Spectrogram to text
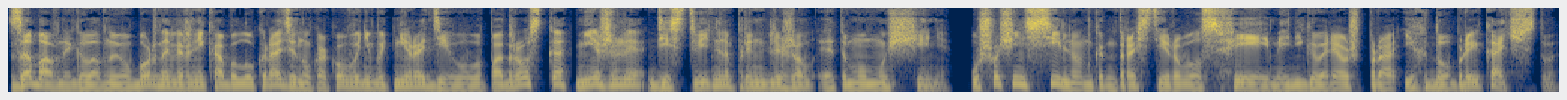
Забавный головной убор наверняка был украден у какого-нибудь нерадивого подростка, нежели действительно принадлежал этому мужчине. Уж очень сильно он контрастировал с феями, не говоря уж про их добрые качества.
